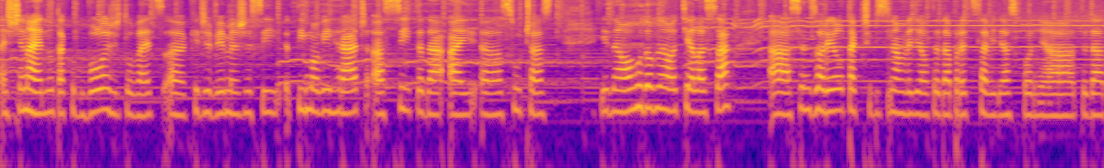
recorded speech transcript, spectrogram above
ešte na jednu takú dôležitú vec, eh, keďže vieme, že si tímový hráč a si teda aj eh, súčasť jedného hudobného telesa a Senzoril, tak či by si nám vedel teda predstaviť aspoň teda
